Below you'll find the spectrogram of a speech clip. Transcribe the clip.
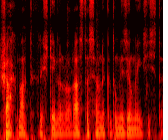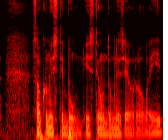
Șahmat creștinilor, asta înseamnă că Dumnezeu nu există sau că nu este bun, este un Dumnezeu rău. Ei,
